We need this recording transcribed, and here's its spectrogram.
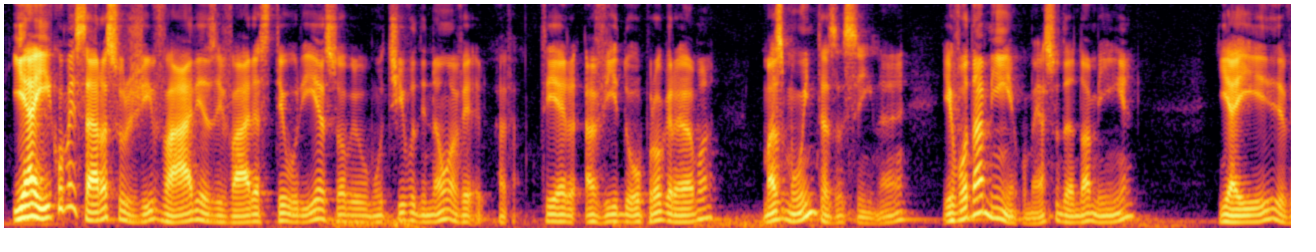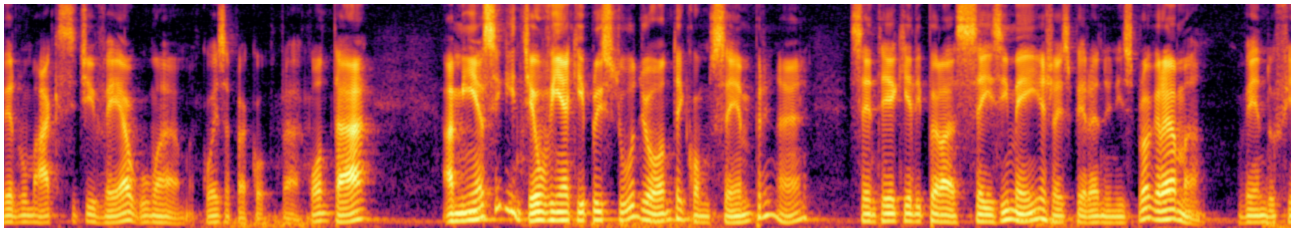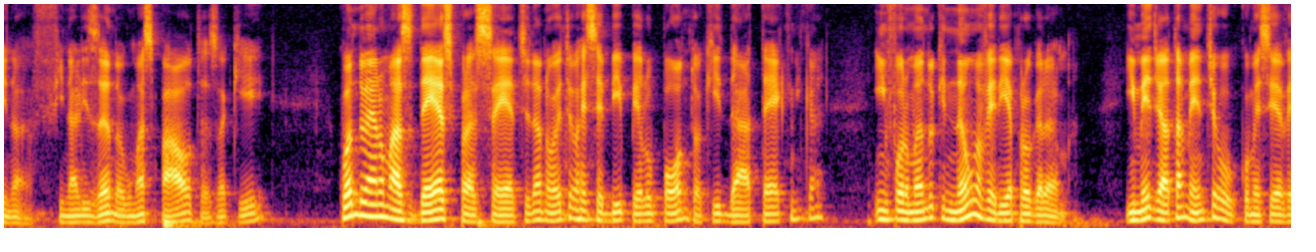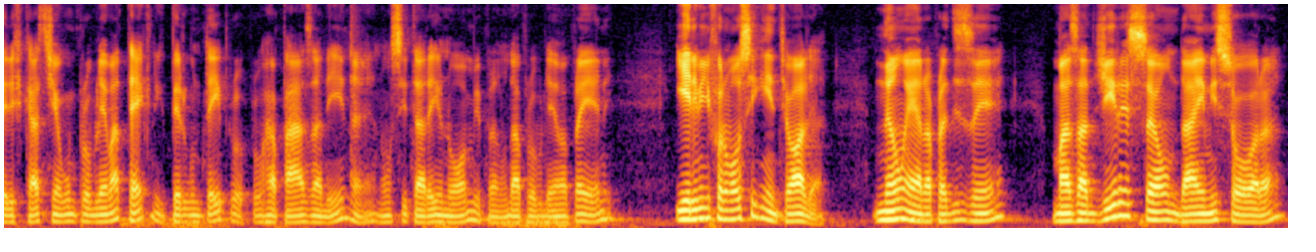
E aí começaram a surgir várias e várias teorias sobre o motivo de não haver, ter havido o programa, mas muitas assim, né? Eu vou dar a minha, começo dando a minha, e aí, ver no Max se tiver alguma coisa para contar. A minha é a seguinte: eu vim aqui para o estúdio ontem, como sempre, né? Sentei aqui ali pelas seis e meia, já esperando o início do programa, vendo, fina, finalizando algumas pautas aqui. Quando eram umas dez para sete da noite, eu recebi pelo ponto aqui da técnica informando que não haveria programa. Imediatamente eu comecei a verificar se tinha algum problema técnico. Perguntei pro, pro rapaz ali, né? Não citarei o nome para não dar problema para ele. E ele me informou o seguinte: olha, não era para dizer, mas a direção da emissora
